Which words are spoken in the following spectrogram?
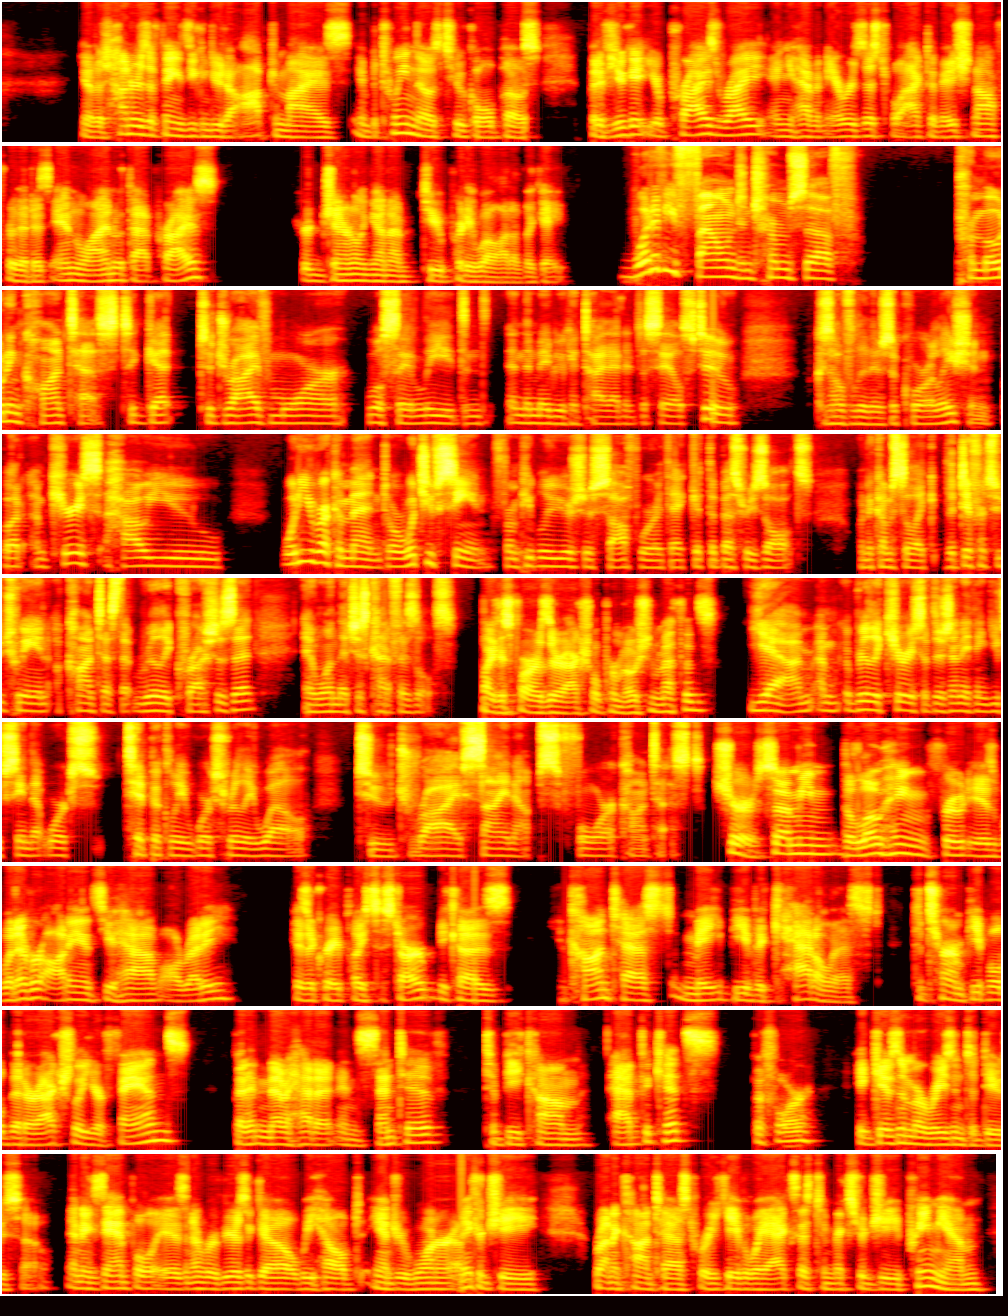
you know, there's hundreds of things you can do to optimize in between those two goalposts. But if you get your prize right and you have an irresistible activation offer that is in line with that prize, you're generally going to do pretty well out of the gate. What have you found in terms of promoting contests to get to drive more, we'll say leads, and, and then maybe we can tie that into sales too? because hopefully there's a correlation. But I'm curious how you, what do you recommend or what you've seen from people who use your software that get the best results when it comes to like the difference between a contest that really crushes it and one that just kind of fizzles? Like as far as their actual promotion methods? Yeah, I'm, I'm really curious if there's anything you've seen that works, typically works really well to drive signups for a contest. Sure. So, I mean, the low hanging fruit is whatever audience you have already is a great place to start because contest may be the catalyst to turn people that are actually your fans, but have never had an incentive to become advocates before. It gives them a reason to do so. An example is a number of years ago, we helped Andrew Warner of Mixergy run a contest where he gave away access to Mixergy Premium.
